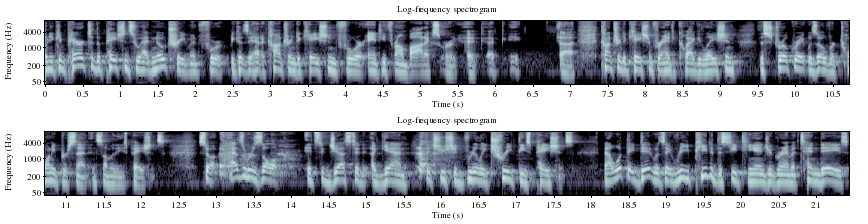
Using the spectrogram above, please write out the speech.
When you compare it to the patients who had no treatment for because they had a contraindication for antithrombotics or a, a, a uh, contraindication for anticoagulation, the stroke rate was over 20% in some of these patients. So as a result, it suggested, again, that you should really treat these patients. Now, what they did was they repeated the CT angiogram at 10 days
